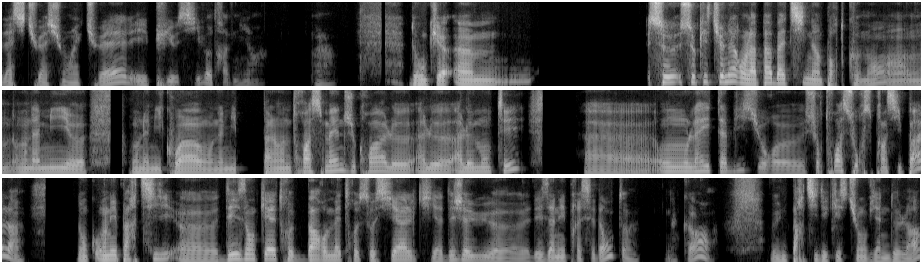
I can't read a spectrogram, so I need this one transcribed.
la situation actuelle et puis aussi votre avenir. Donc, ce, questionnaire, on l'a pas bâti n'importe comment. Hein. On, a mis, euh, on a mis quoi? On a mis pas loin de trois semaines, je crois, à le, monter. Euh, on l'a établi sur, euh, sur trois sources principales. Donc, on est parti des enquêtes baromètre social qui a déjà eu des années précédentes. D'accord? Une partie des questions viennent de là.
